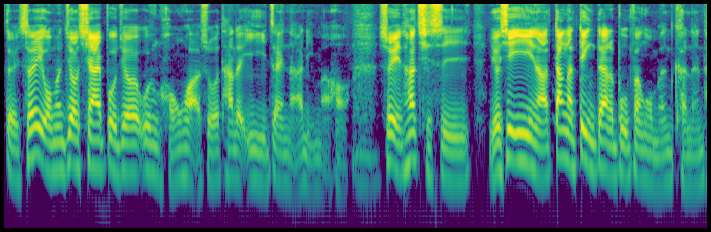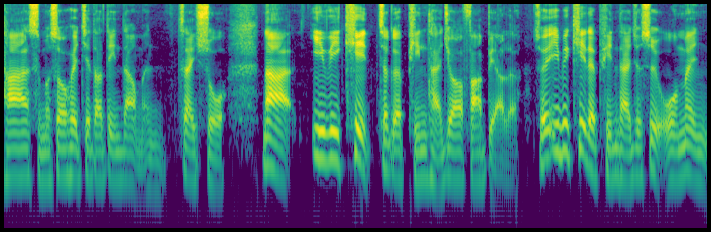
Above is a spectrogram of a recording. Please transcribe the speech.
对，所以我们就下一步就问红华说它的意义在哪里嘛？哈，所以它其实有些意义呢。当然订单的部分，我们可能它什么时候会接到订单，我们再说。那 EV Kit 这个平台就要发表了，所以 EV Kit 的平台就是我们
